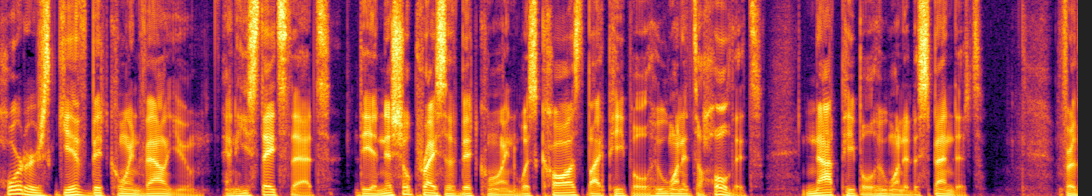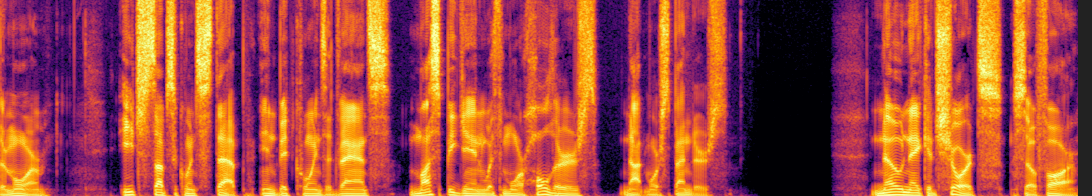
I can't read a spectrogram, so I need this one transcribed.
hoarders give Bitcoin value, and he states that the initial price of Bitcoin was caused by people who wanted to hold it, not people who wanted to spend it. Furthermore, each subsequent step in Bitcoin's advance must begin with more holders, not more spenders. No naked shorts so far.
